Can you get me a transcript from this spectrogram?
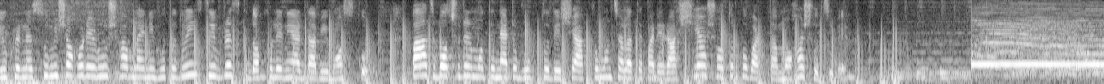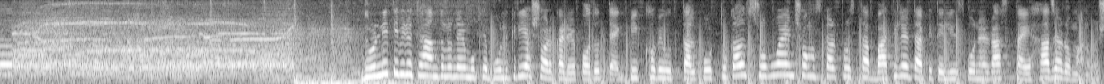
ইউক্রেনের সুমি শহরে রুশ হামলায় নিহত দুই সিভরেস্ক দখলে নেওয়ার দাবি মস্কো পাঁচ বছরের মধ্যে ন্যাটোভুক্ত দেশে আক্রমণ চালাতে পারে রাশিয়া, সতর্কবার্তা মহাসচিবের। দুর্নীতি বিরোধী আন্দোলনের মুখে বুলগেরিয়া সরকারের পদত্যাগ। বিক্ষোভে উত্তাল পর্তুগাল, শ্রম আইন সংস্কার প্রস্তাব বাতিলের দাবিতে লিসবনের রাস্তায় হাজারো মানুষ।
